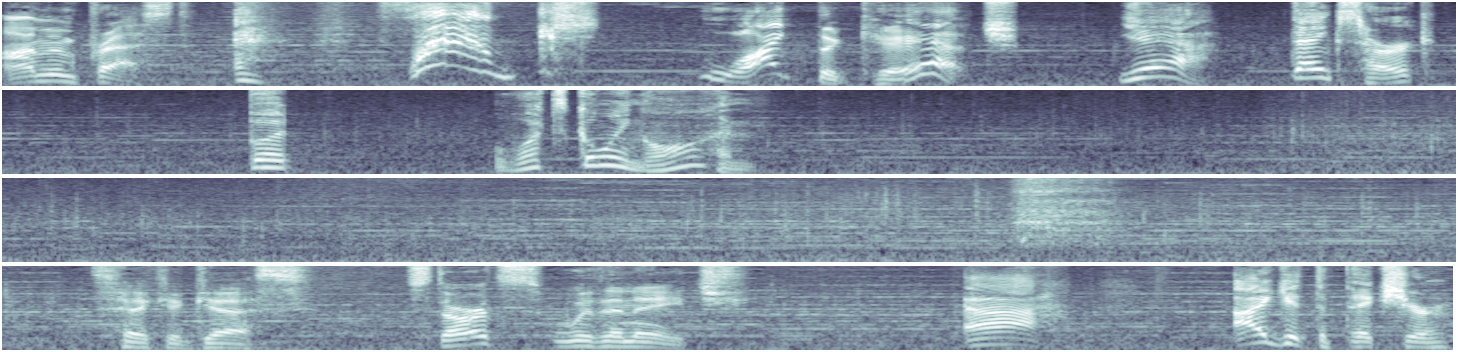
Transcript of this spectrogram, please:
I'm impressed. Thanks! Like the catch. Yeah, thanks, Herc. But what's going on? Take a guess. Starts with an H. Ah, I get the picture.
